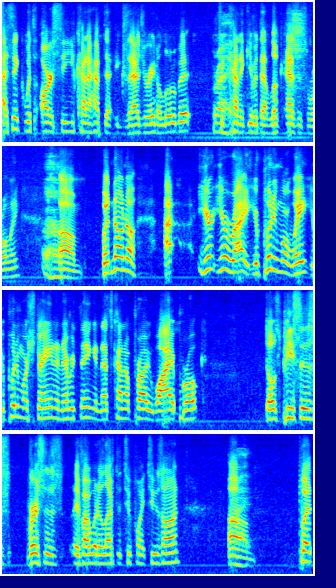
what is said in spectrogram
I think with RC, you kind of have to exaggerate a little bit Right. to kind of give it that look as it's rolling. Uh-huh. Um, but no, no, I, you're you're right. You're putting more weight, you're putting more strain and everything, and that's kind of probably why I broke those pieces versus if I would have left the 2.2s on. Um, But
